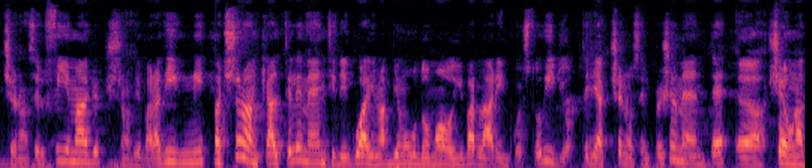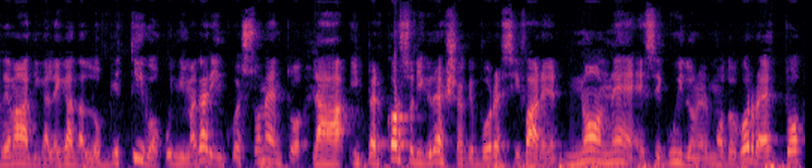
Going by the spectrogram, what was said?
C'è una self-image, ci sono dei paradigmi, ma ci sono anche altri elementi dei quali non abbiamo avuto modo di parlare in questo video. Te li accenno semplicemente, eh, c'è una tematica legata all'obiettivo, quindi magari in questo momento la, il percorso di crescita che vorresti fare non è eseguito nel modo corretto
